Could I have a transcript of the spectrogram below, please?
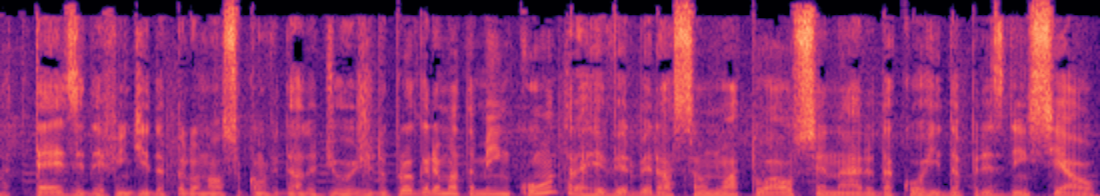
A tese defendida pelo nosso convidado de hoje do programa também encontra reverberação no atual cenário da corrida presidencial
